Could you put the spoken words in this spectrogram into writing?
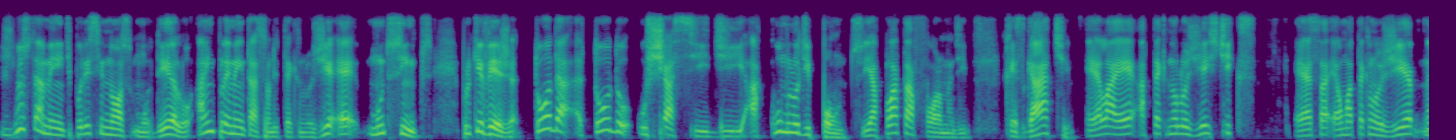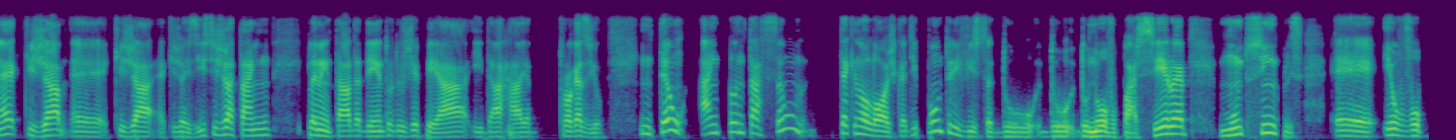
Justamente por esse nosso modelo, a implementação de tecnologia é muito simples, porque veja, toda, todo o chassi de acúmulo de pontos e a plataforma de resgate, ela é a tecnologia Stix. Essa é uma tecnologia né, que, já, é, que, já, é, que já existe e já está implementada dentro do GPA e da Raia Trogazil. Então, a implantação tecnológica, de ponto de vista do, do, do novo parceiro, é muito simples. É, eu vou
